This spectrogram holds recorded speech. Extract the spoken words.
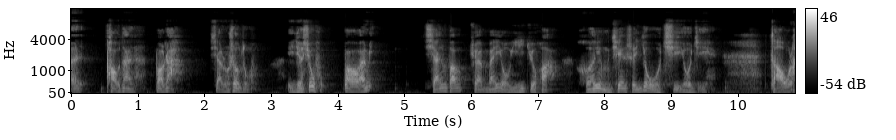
呃，炮弹爆炸，线路受阻，已经修复，报告完毕。”前方却没有一句话。何应钦是又气又急，糟了！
